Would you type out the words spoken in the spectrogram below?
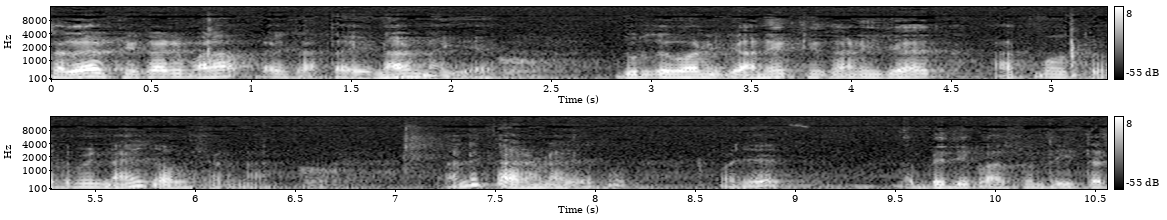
सगळ्या ठिकाणी मला काही जाता येणार नाही आहे हो, दुर्दैवाने जे अनेक ठिकाणी जे आहेत आत्महत्या तर मी नाही जाऊ शकणार. हो. अनेक कारणं आहेत म्हणजे तब्येतीपासून तर इतर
